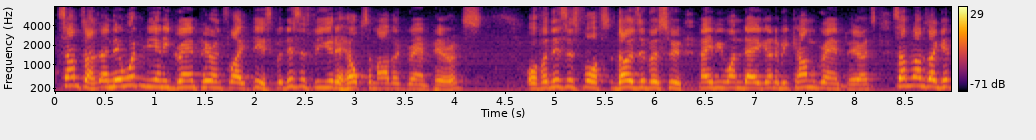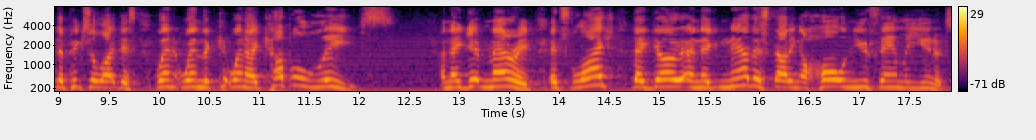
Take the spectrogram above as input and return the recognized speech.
sometimes, and there wouldn't be any grandparents like this, but this is for you to help some other grandparents. Or for this is for those of us who maybe one day are going to become grandparents. Sometimes I get the picture like this: when when the when a couple leaves and they get married, it's like they go and they now they're starting a whole new family unit.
